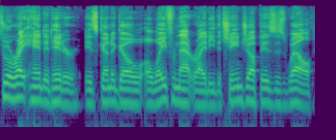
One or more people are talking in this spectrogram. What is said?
to a right-handed hitter is going to go away from that righty. The changeup is as well.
